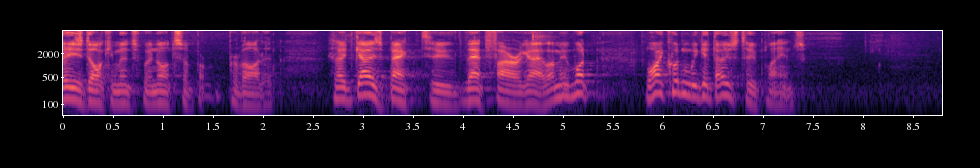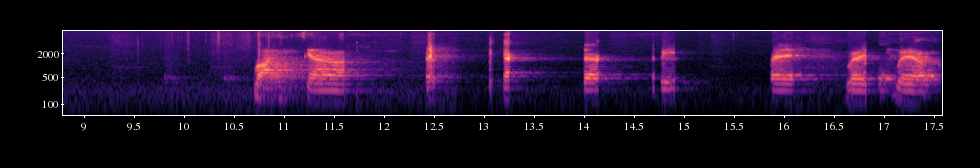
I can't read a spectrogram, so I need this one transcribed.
These documents were not provided. So it goes back to that far ago. I mean, what, why couldn't we get those two plans? Right. Uh, there- we- where, where, where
